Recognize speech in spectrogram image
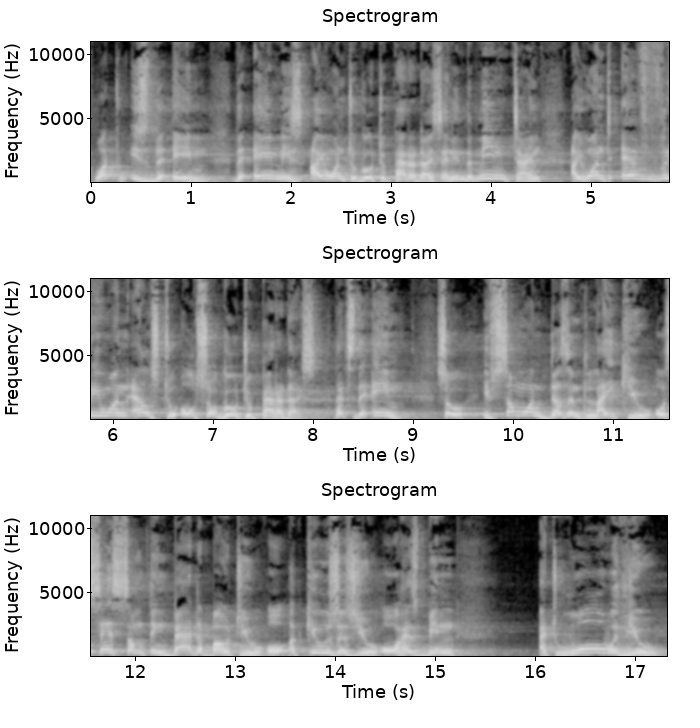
What is the aim? The aim is I want to go to paradise, and in the meantime, I want everyone else to also go to paradise. That's the aim. So if someone doesn't like you, or says something bad about you, or accuses you, or has been at war with you,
